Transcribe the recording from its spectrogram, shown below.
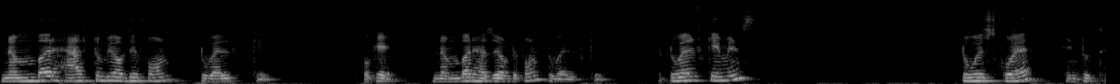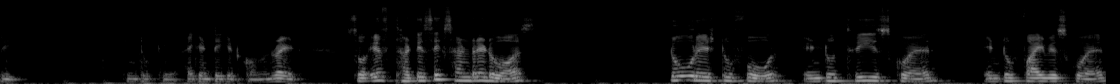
number has to be of the form 12k. Okay, number has to be of the form 12k. So 12k means 2 square into 3 into k i can take it common right so if 3600 was 2 raised to 4 into 3 square into 5 square.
